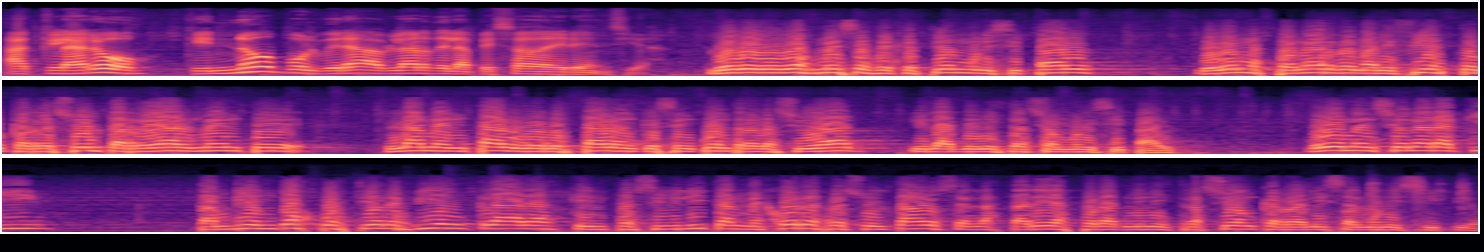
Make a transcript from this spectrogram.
Aclaró que no volverá a hablar de la pesada herencia. Luego de dos meses de gestión municipal, debemos poner de manifiesto que resulta realmente lamentable el estado en que se encuentra la ciudad y la administración municipal. Debo mencionar aquí también dos cuestiones bien claras que imposibilitan mejores resultados en las tareas por administración que realiza el municipio,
